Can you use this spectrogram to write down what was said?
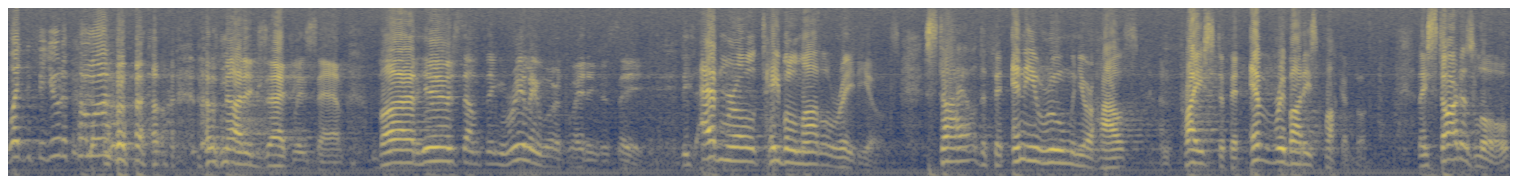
Waiting for you to come on? well, Not exactly, Sam. But here's something really worth waiting to see. These Admiral table model radios, styled to fit any room in your house and priced to fit everybody's pocketbook. They start as low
